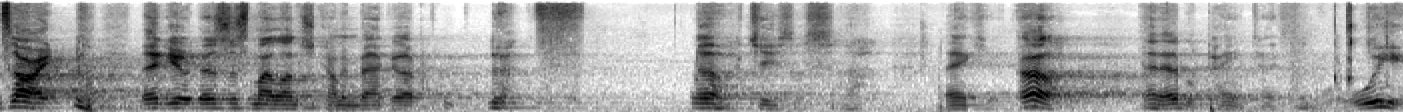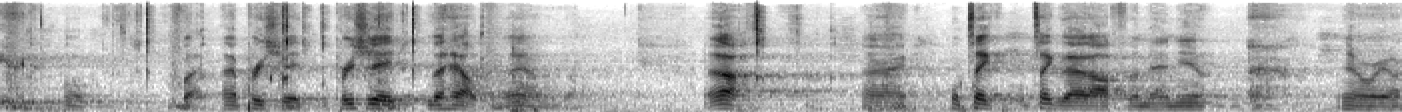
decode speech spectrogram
Sorry. Thank you. This is my lunch coming back up. Oh, Jesus. Thank you. Oh, that edible paint tastes weird. Oh, but I appreciate appreciate the help. Oh, all right. We'll take we'll take that off the menu. There we are.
